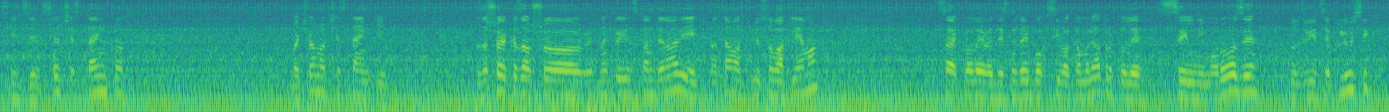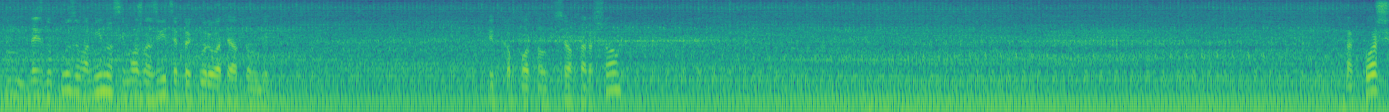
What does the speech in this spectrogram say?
Всі ці все чистенько. Бачонок чистенький. За що я казав, що на країн Скандинавії оце у нас плюсова клема. Це коли ви десь, не дай Бог, сів акумулятор, коли сильні морози, тут звідси плюсик, десь до кузова мінус і можна звідси прикурювати автомобіль. Під капотом все хорошо. Також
